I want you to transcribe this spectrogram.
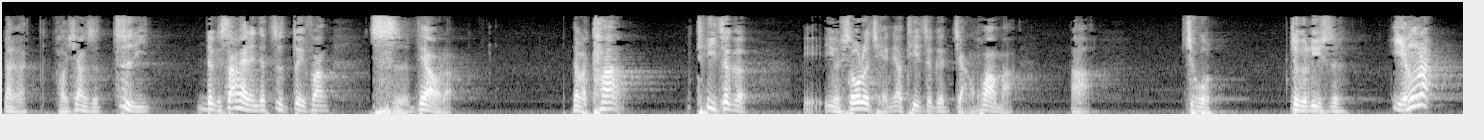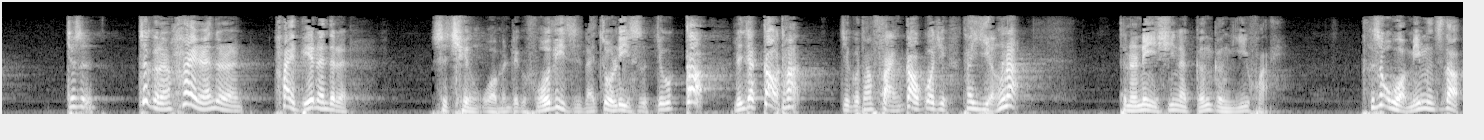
那个好像是治那个伤害人家治对方死掉了。那么他替这个因为收了钱要替这个讲话嘛啊，结果这个律师赢了，就是。”这个人害人的人，害别人的人，是请我们这个佛弟子来做律师，结果告人家告他，结果他反告过去，他赢了，他的内心呢耿耿于怀。可是我明明知道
